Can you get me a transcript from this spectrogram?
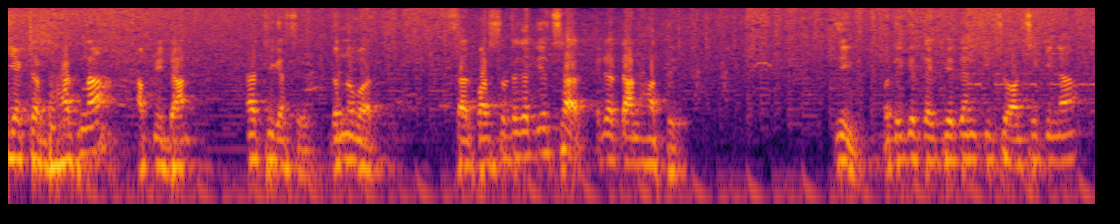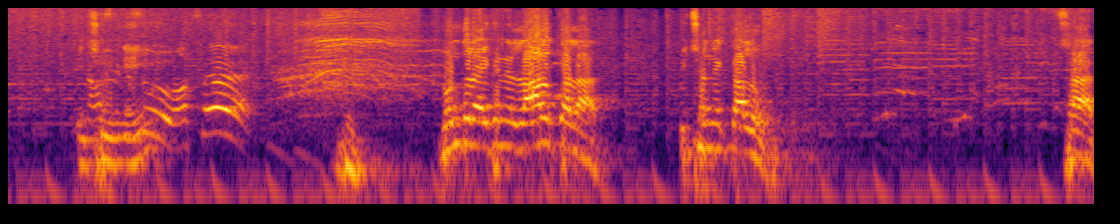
এই একটা ভাগনা আপনি ডান হ্যাঁ ঠিক আছে ধন্যবাদ। স্যার পাঁচশো টাকা দিয়ে স্যার এটা ডান হাতে। জি ওদেরকে দেখিয়ে দেন কিছু আছে কিনা? কিছুই নেই। বন্ধুরা এখানে লাল কালার পিছনে কালো। স্যার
